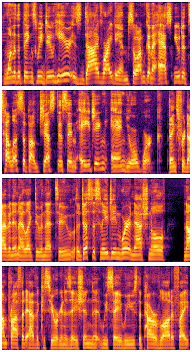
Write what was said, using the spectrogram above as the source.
one of the things we do here is dive right in. So I'm going to ask you to tell us about Justice in Aging and your work. Thanks for diving in. I like doing that too. So, Justice in Aging, we're a national nonprofit advocacy organization that we say we use the power of law to fight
